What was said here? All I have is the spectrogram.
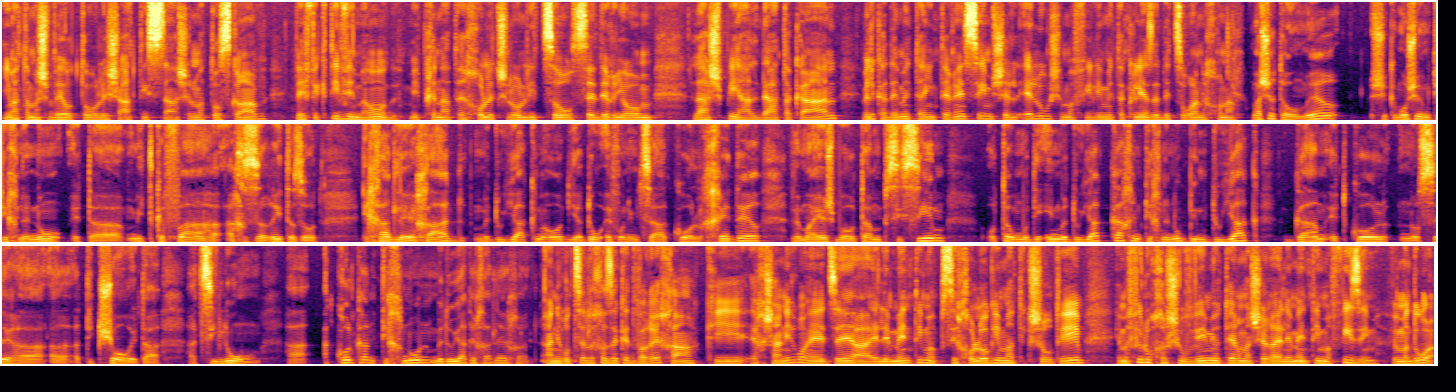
אם אתה משווה אותו לשעת טיסה של מטוס קרב, ואפקטיבי מאוד מבחינת היכולת שלו ליצור סדר יום, להשפיע על דעת הקהל ולקדם את האינטרסים של אלו שמפעילים את הכלי הזה בצורה נכונה. מה שאתה אומר, שכמו שהם תכננו את המתקפה האכזרית הזאת, אחד לאחד, מדויק מאוד, ידעו איפה נמצא כל חדר ומה יש באותם בסיסים. אותו מודיעין מדויק, כך הם תכננו במדויק גם את כל נושא התקשורת, הצילום, הכל כאן תכנון מדויק אחד לאחד. אני רוצה לחזק את דבריך, כי איך שאני רואה את זה, האלמנטים הפסיכולוגיים התקשורתיים הם אפילו חשובים יותר מאשר האלמנטים הפיזיים. ומדוע?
